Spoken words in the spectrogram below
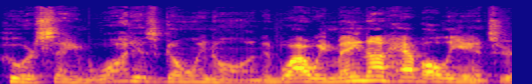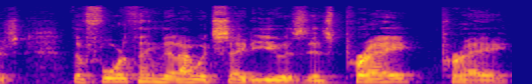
who are saying what is going on and while we may not have all the answers, the fourth thing that I would say to you is this pray, pray,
